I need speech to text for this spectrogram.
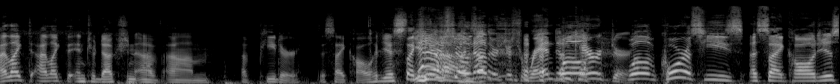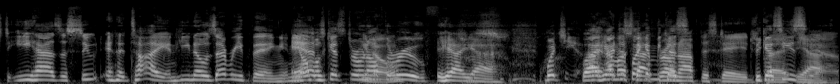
I liked I like the introduction of um of Peter, the psychologist. Like Yeah, he just shows up- another just random Well- character. Well, of course he's a psychologist. He has a suit and a tie, and he knows everything. And he almost gets thrown you off the roof. Yeah, yeah. Which Well, I, he I almost just like got him thrown because off the stage because but, he's yeah.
